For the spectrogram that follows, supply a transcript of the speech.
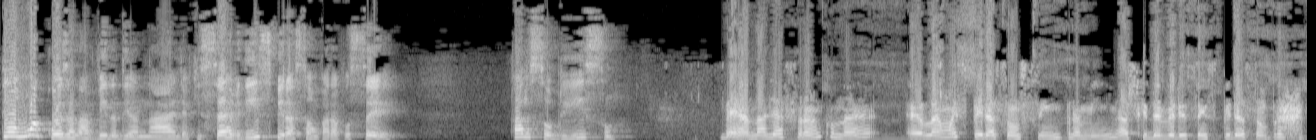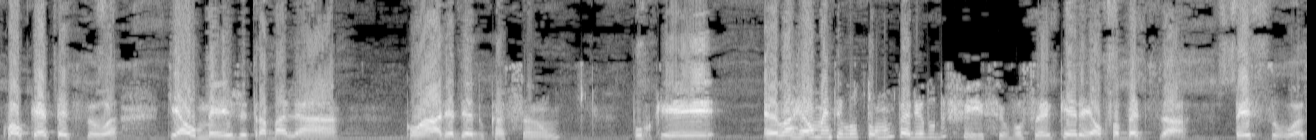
Tem alguma coisa na vida de Anália que serve de inspiração para você? Fale sobre isso. Bem, a Anália Franco, né? Ela é uma inspiração sim para mim. Acho que deveria ser inspiração para qualquer pessoa que almeje trabalhar com a área de educação, porque ela realmente lutou num período difícil. Você querer alfabetizar pessoas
